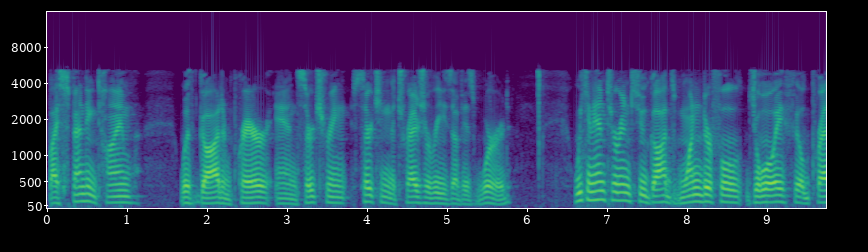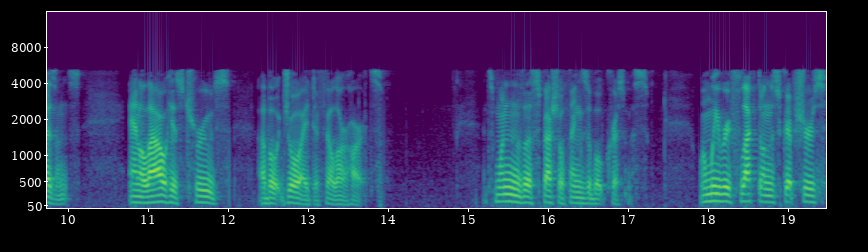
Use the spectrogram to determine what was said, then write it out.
By spending time with God in prayer and searching, searching the treasuries of His Word, we can enter into God's wonderful, joy filled presence and allow His truths about joy to fill our hearts. It's one of the special things about Christmas. When we reflect on the Scriptures,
